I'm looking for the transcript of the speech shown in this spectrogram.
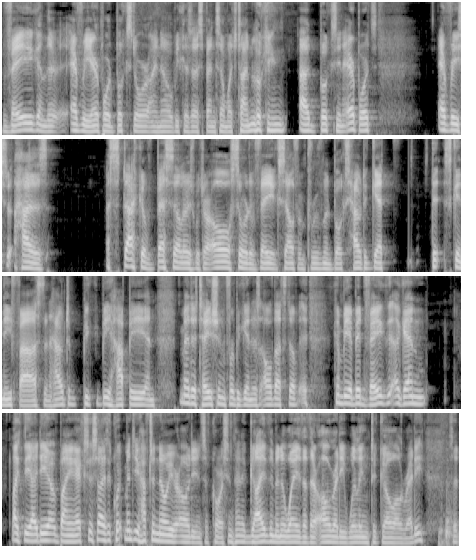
vague. And every airport bookstore I know, because I spend so much time looking at books in airports, every has a stack of bestsellers which are all sort of vague self improvement books how to get skinny fast and how to be, be happy and meditation for beginners all that stuff it can be a bit vague again like the idea of buying exercise equipment you have to know your audience of course and kind of guide them in a way that they're already willing to go already so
